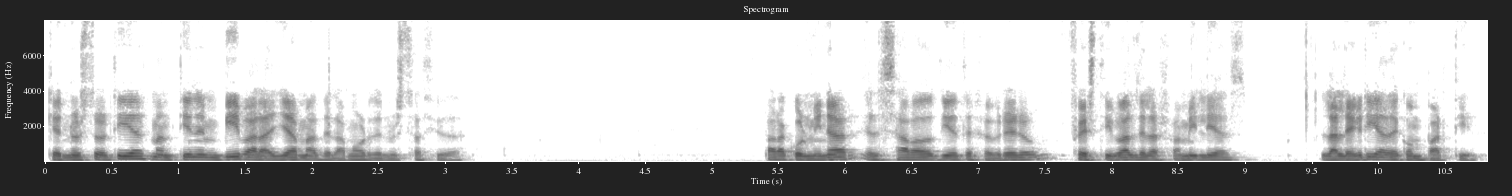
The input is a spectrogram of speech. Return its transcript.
que en nuestros días mantienen viva la llama del amor de nuestra ciudad. Para culminar, el sábado 10 de febrero, Festival de las Familias, la alegría de compartir.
